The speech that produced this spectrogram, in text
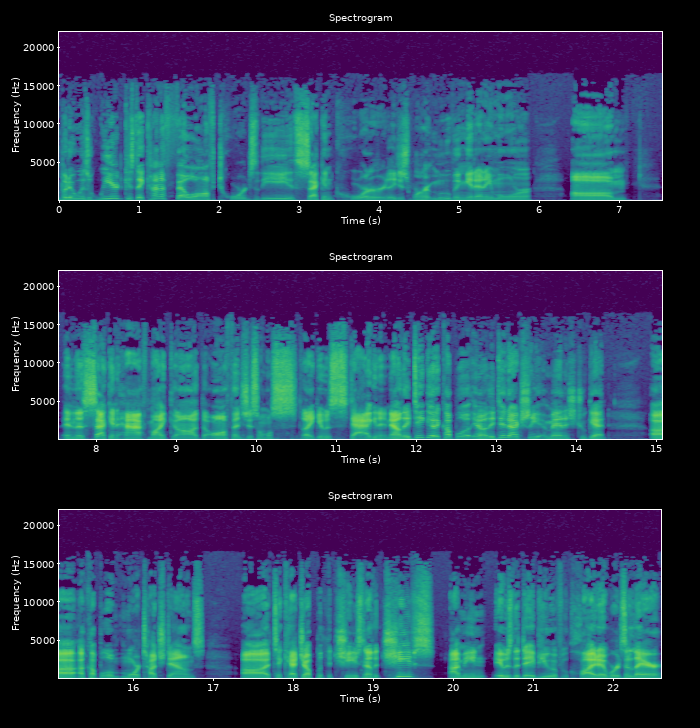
but it was weird because they kind of fell off towards the second quarter. They just weren't moving it anymore. Um, in the second half, my God, the offense just almost like it was stagnant. Now they did get a couple of, you know, they did actually manage to get uh, a couple of more touchdowns uh, to catch up with the Chiefs. Now the Chiefs, I mean, it was the debut of Clyde Edwards-Helaire,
